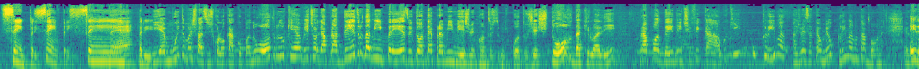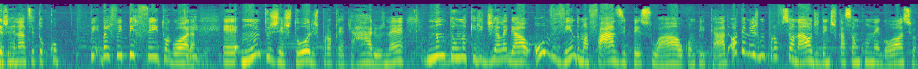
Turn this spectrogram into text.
Sempre. Sempre. Sempre. Né? E é muito mais fácil de colocar a culpa no outro do que realmente olhar para dentro da minha empresa, então até para mim mesmo, enquanto, enquanto gestor daquilo ali, para poder identificar algo que o clima, às vezes até o meu clima não tá bom, né? Eiras, Renato, você tocou mas foi perfeito agora. É, muitos gestores, proprietários, né, não estão naquele dia legal, ou vivendo uma fase pessoal complicada, ou até mesmo profissional de identificação com o negócio.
